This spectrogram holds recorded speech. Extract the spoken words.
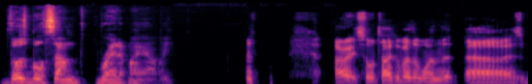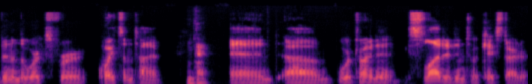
those both sound right up my alley. All right, so we'll talk about the one that uh, has been in the works for quite some time. Okay. And um, we're trying to slot it into a Kickstarter.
